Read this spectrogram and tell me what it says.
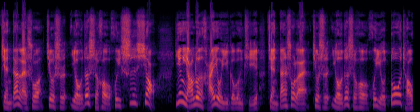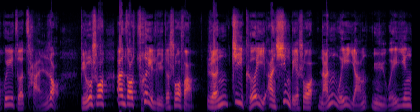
简单来说就是有的时候会失效。阴阳论还有一个问题，简单说来就是有的时候会有多条规则缠绕。比如说，按照翠缕的说法，人既可以按性别说男为阳，女为阴，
